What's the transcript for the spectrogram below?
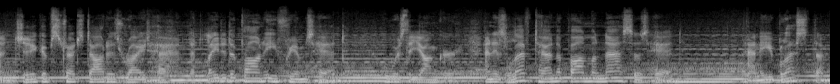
And Jacob stretched out his right hand and laid it upon Ephraim's head, who was the younger, and his left hand upon Manasseh's head. And he blessed them.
